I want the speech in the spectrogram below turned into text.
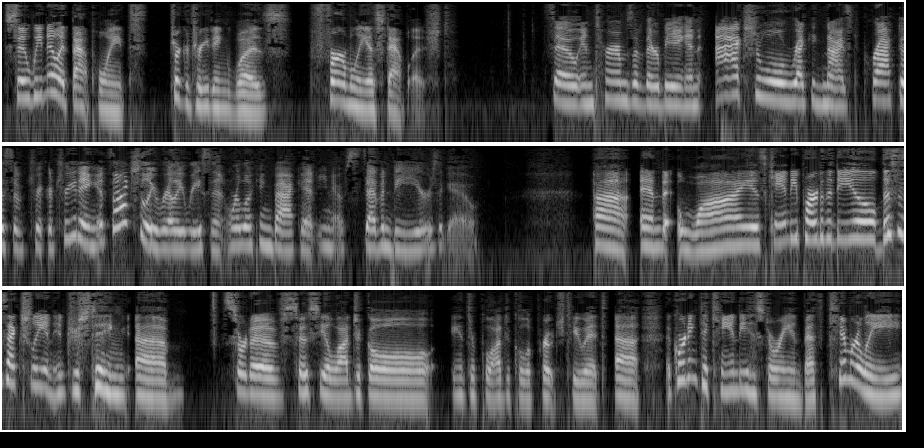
So we know at that point trick or treating was firmly established. So in terms of there being an actual recognized practice of trick or treating, it's actually really recent. We're looking back at, you know, 70 years ago. Uh, and why is candy part of the deal? This is actually an interesting, um, sort of sociological, anthropological approach to it. Uh, according to candy historian Beth Kimmerle,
